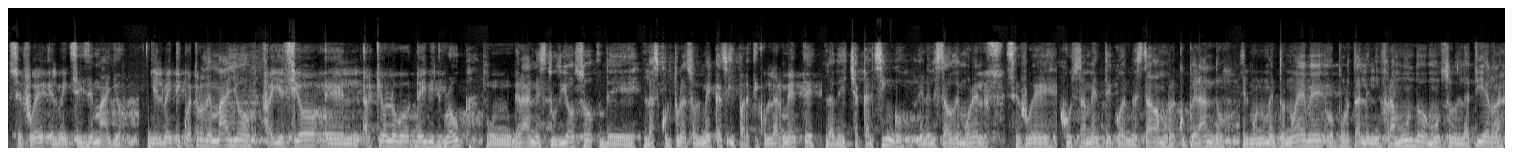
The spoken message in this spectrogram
Se fue el 26 de mayo y el 24 de mayo falleció el arqueólogo David Grove, un gran estudioso de las culturas olmecas y particularmente la de Chacalcingo en el estado de Morelos. Se fue justamente cuando estábamos recuperando el Monumento 9 o Portal del Inframundo o Monstruo de la Tierra.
